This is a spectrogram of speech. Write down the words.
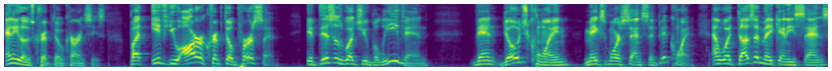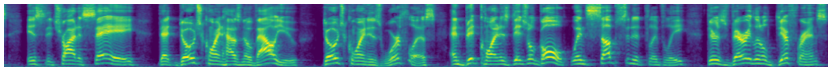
any of those cryptocurrencies. But if you are a crypto person, if this is what you believe in, then Dogecoin makes more sense than Bitcoin. And what doesn't make any sense is to try to say that Dogecoin has no value, Dogecoin is worthless, and Bitcoin is digital gold, when substantively, there's very little difference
